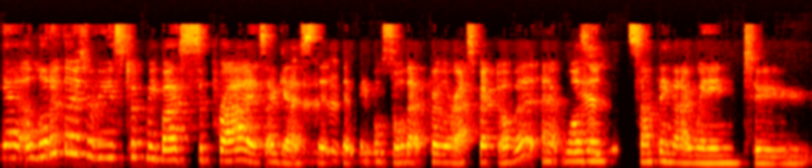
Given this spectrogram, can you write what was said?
Yeah, a lot of those reviews took me by surprise, I guess, that, that people saw that thriller aspect of it. And it wasn't something that I went into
